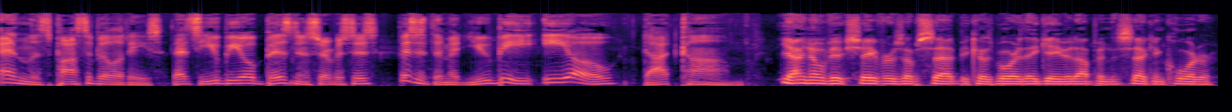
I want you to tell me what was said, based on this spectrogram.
endless possibilities. That's UBEO Business Services. Visit them at ubeo.com. Yeah, I know Vic Schaefer's upset because boy, they gave it up in the second quarter.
